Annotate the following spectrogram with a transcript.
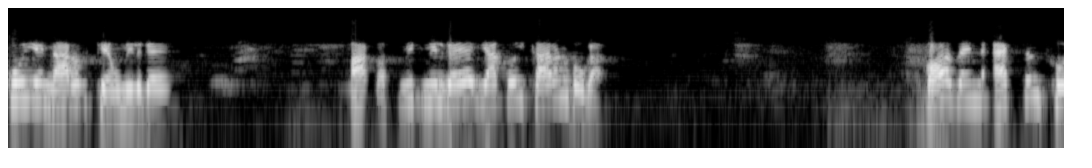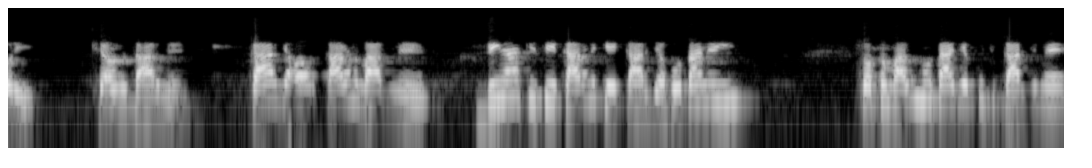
को ये नारद क्यों मिल गए? आकस्मिक मिल गए या कोई कारण होगा? कॉज एंड एक्शन थ्योरी के अनुसार में, कार्य और कारणवाद में, बिना किसी कारण के कार्य होता नहीं। तो तो मालूम होता है कि कुछ कार्य में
